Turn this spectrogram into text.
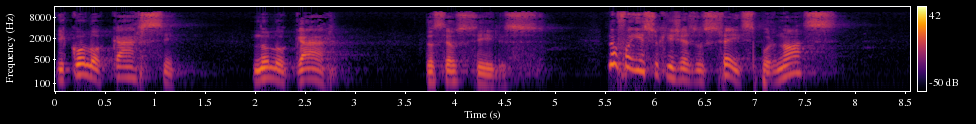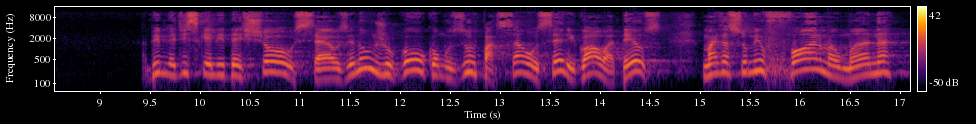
e colocar-se no lugar dos seus filhos. Não foi isso que Jesus fez por nós? A Bíblia diz que ele deixou os céus e não julgou como usurpação o ser igual a Deus, mas assumiu forma humana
